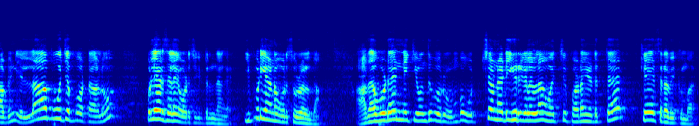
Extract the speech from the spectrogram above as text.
அப்படின்னு எல்லா பூஜை போட்டாலும் பிள்ளையார் சிலையை உடைச்சிக்கிட்டு இருந்தாங்க. இப்படியான ஒரு சூழல் தான். அதை விட இன்னைக்கு வந்து ஒரு ரொம்ப உச்ச நடிகர்களெல்லாம் வச்சு படம் எடுத்த கே எஸ் ரவிக்குமார்.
